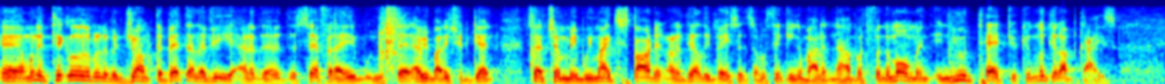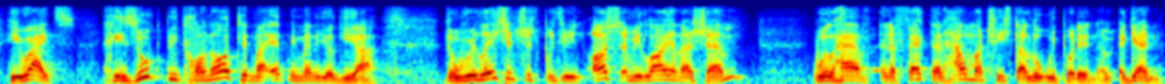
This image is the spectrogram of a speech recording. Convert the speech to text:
uh, I'm going to take a little bit of a jump. The Bet Levi out of the, the Sefer I said everybody should get. Such a, maybe we might start it on a daily basis. I'm thinking about it now. But for the moment, in Yud Tet, you can look it up, guys. He writes, Chizuk. The relationships between us and rely on Hashem will have an effect on how much hishtadlut we put in. Again,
